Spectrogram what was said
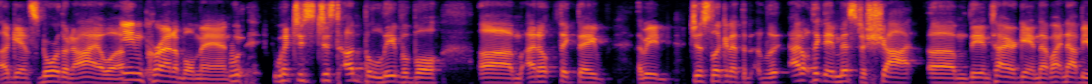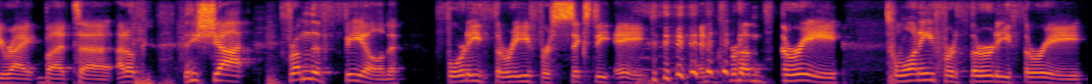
against Northern Iowa. Incredible, man. Which is just unbelievable. Um, I don't think they. I mean, just looking at the, I don't think they missed a shot um, the entire game. That might not be right, but uh, I don't. They shot from the field 43 for 68, and from three, 20 for 33.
